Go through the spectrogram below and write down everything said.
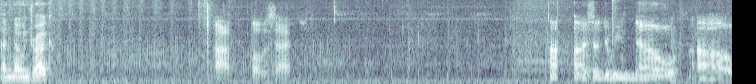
Unknown drug. Uh, what was that? Uh, I said, do we know, uh,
